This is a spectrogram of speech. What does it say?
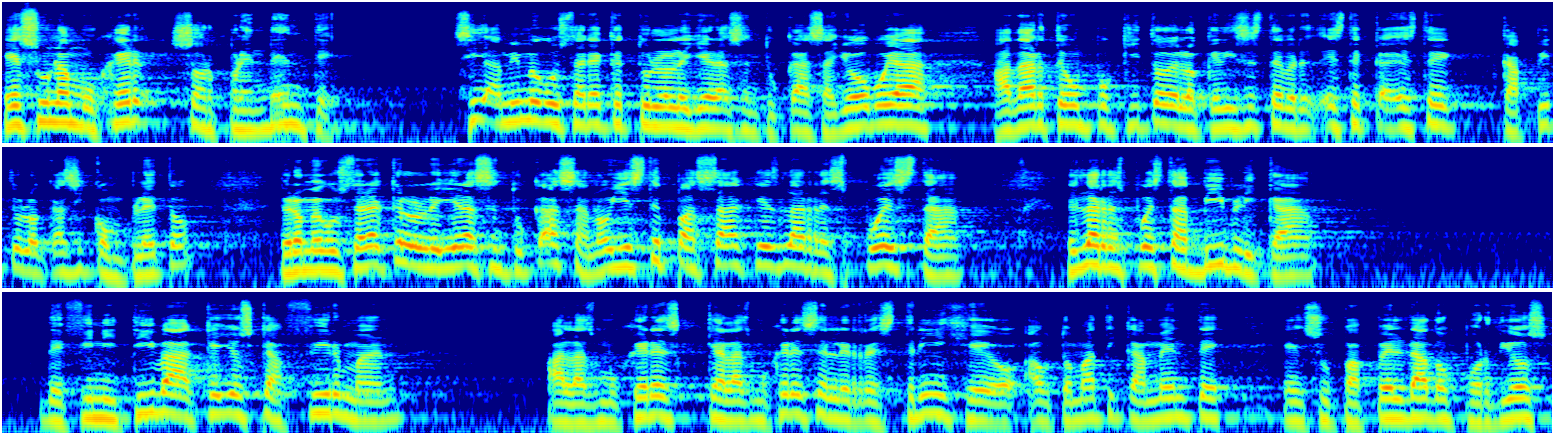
Es una mujer sorprendente. Sí, a mí me gustaría que tú lo leyeras en tu casa. Yo voy a, darte un poquito de lo que dice este, este, este capítulo casi completo, pero me gustaría que lo leyeras en tu casa, ¿no? Y este pasaje es la respuesta, es la respuesta bíblica definitiva aquellos que afirman a las mujeres, que a las mujeres se les restringe automáticamente en su papel dado por Dios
